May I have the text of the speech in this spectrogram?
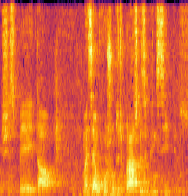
e XP e tal, mas é um conjunto de práticas e princípios.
